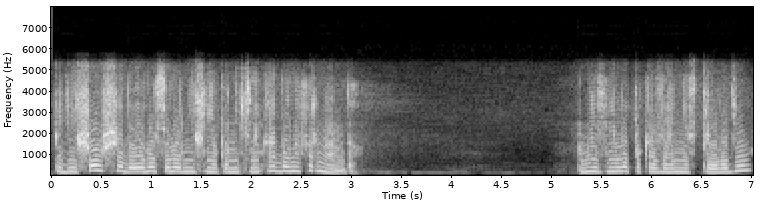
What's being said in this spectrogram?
підійшовши до його сьогоднішнього помічника Дона Фернандо. ми зняли показання з приладів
